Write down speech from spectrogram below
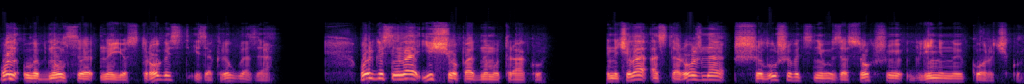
Он улыбнулся на ее строгость и закрыл глаза. Ольга сняла еще по одному траку и начала осторожно шелушивать с него засохшую глиняную корочку.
